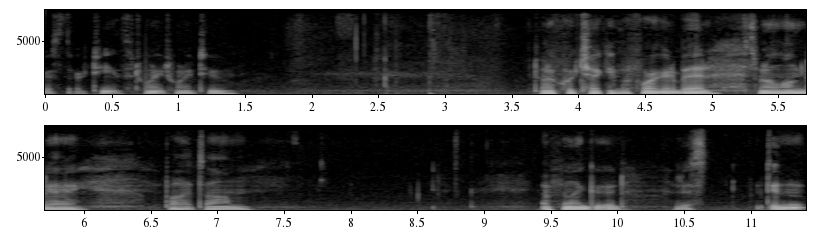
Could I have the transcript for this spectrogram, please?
August 13th, 2022. Doing a quick check in before I go to bed. It's been a long day, but um, I'm feeling good. I just didn't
